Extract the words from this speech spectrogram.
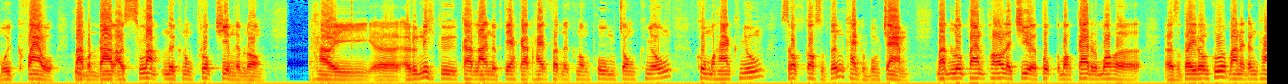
6ខ្វៅបានបណ្ដាលឲ្យស្លាប់នៅក្នុងធ្លុកឈាមតែម្ដងហើយរឿងនេះគឺកើតឡើងនៅផ្ទះកើតហេតុស្ថិតនៅក្នុងភូមិចុងខ្ញូងឃុំមហាខ្ញូងស្រុកកោះសុទិនខេត្តកំពង់ចាមបាទលោកប៉ានផលដែលជាឪពុកកបង្កើតរបស់ស្ត្រីរងគ្រោះបានឲ្យដឹងថា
